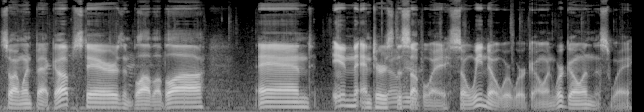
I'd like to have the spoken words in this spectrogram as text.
So I went back upstairs, and blah, blah, blah. And in enters Down the here. subway. So we know where we're going. We're going this way.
